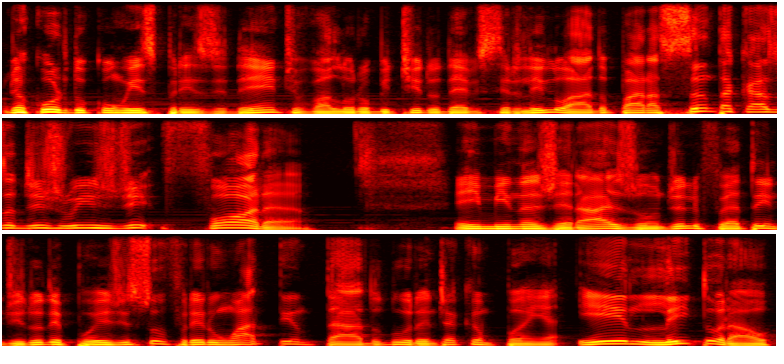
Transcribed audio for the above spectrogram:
De acordo com o ex-presidente, o valor obtido deve ser leiloado para a Santa Casa de Juiz de Fora, em Minas Gerais, onde ele foi atendido depois de sofrer um atentado durante a campanha eleitoral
